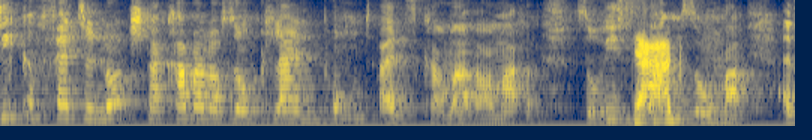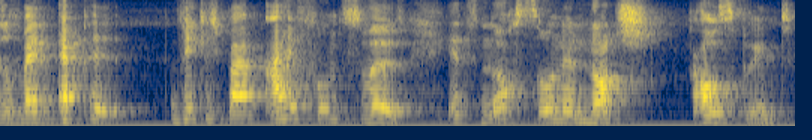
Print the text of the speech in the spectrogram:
dicke, fette Notch. Da kann man doch so einen kleinen Punkt als Kamera machen, so wie es Ja. Samsung macht. Also wenn Apple wirklich beim iPhone 12 jetzt noch so eine Notch rausbringt,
